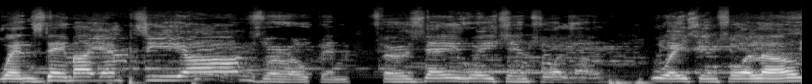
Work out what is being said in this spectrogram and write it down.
Wednesday my empty arms were open. Thursday waiting for love. Waiting for love.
